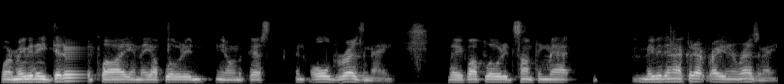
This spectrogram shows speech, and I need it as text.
or maybe they did apply and they uploaded, you know, in the past an old resume. They've uploaded something that maybe they're not good at writing a resume.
